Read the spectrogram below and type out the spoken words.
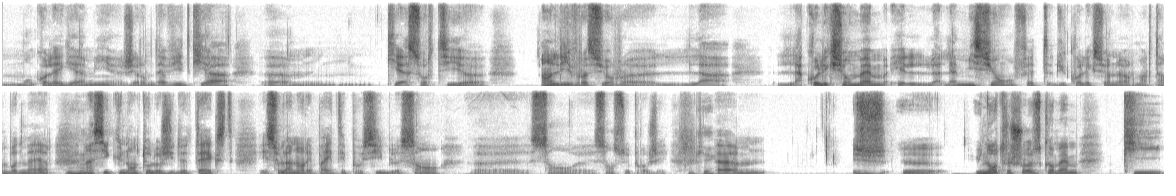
mon collègue et ami Jérôme David qui a qui a sorti un livre sur la la collection même et la, la mission en fait du collectionneur Martin Baudemer, Mhm. ainsi qu'une anthologie de textes, et cela n'aurait pas été possible sans, euh, sans, euh, sans ce projet. Euh, je- euh, une autre chose quand même qui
